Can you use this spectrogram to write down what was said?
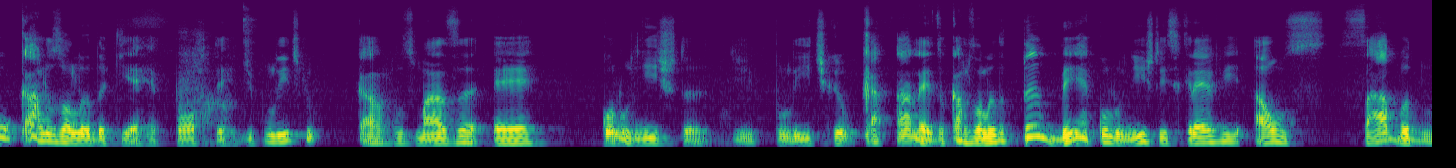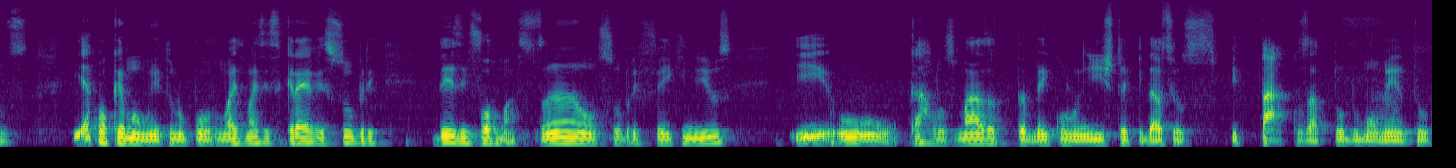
O Carlos Holanda, que é repórter de política, o Carlos Maza é colunista de política. Aliás, o Carlos Holanda também é colunista, escreve aos sábados e a qualquer momento no Povo Mais, mas escreve sobre desinformação, sobre fake news. E o Carlos Maza, também colunista, que dá seus pitacos a todo momento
